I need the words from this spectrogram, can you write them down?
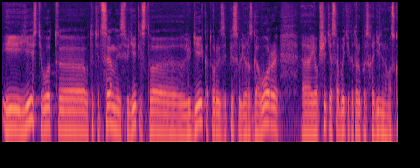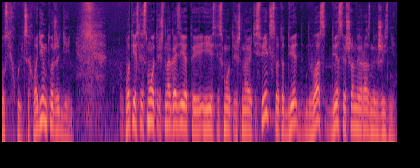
и есть вот, э, вот эти ценные свидетельства людей, которые записывали разговоры э, и вообще те события, которые происходили на московских улицах в один и тот же день. Вот если смотришь на газеты и если смотришь на эти свидетельства, это две, два, две совершенно разных жизни.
